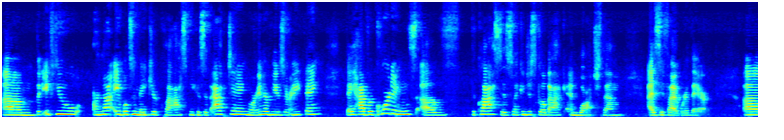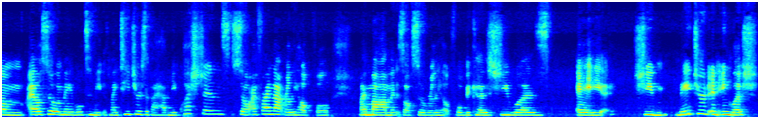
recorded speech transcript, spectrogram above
Um, but if you are not able to make your class because of acting or interviews or anything, they have recordings of the classes so I can just go back and watch them as if I were there. Um, I also am able to meet with my teachers if I have any questions, so I find that really helpful. My mom is also really helpful because she was a she majored in English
